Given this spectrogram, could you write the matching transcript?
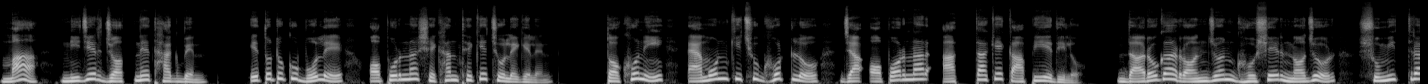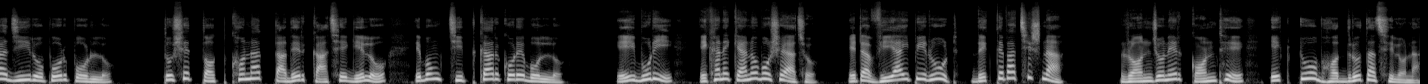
মা, নিজের যত্নে থাকবেন। এতটুকু বলে অপর্ণা সেখান থেকে চলে গেলেন। তখনই এমন কিছু ঘটল যা অপর্ণার আত্মাকে কাঁপিয়ে দিল। দারোগা রঞ্জন ঘোষের নজর সুমিত্রাজির ওপর পড়ল। তো সে তৎক্ষণাৎ তাদের কাছে গেল এবং চিৎকার করে বলল, এই বুড়ি, এখানে কেন বসে আছো? এটা ভিআইপি রুট, দেখতে পাচ্ছিস না? রঞ্জনের কণ্ঠে একটুও ভদ্রতা ছিল না।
